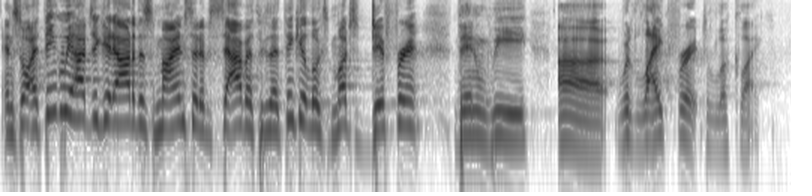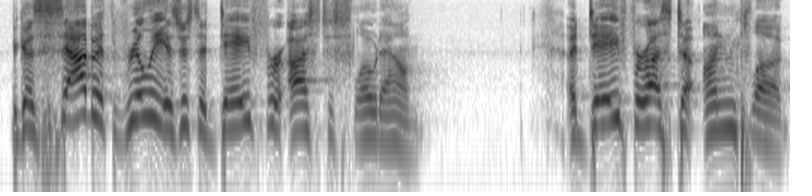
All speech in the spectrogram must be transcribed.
And so I think we have to get out of this mindset of Sabbath because I think it looks much different than we uh, would like for it to look like. Because Sabbath really is just a day for us to slow down, a day for us to unplug,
